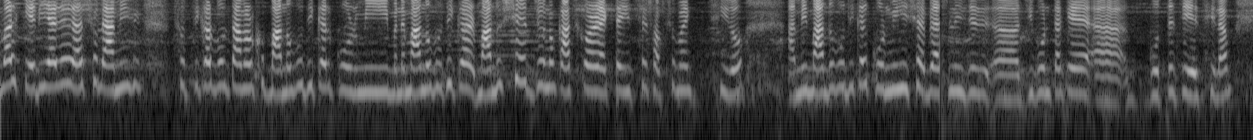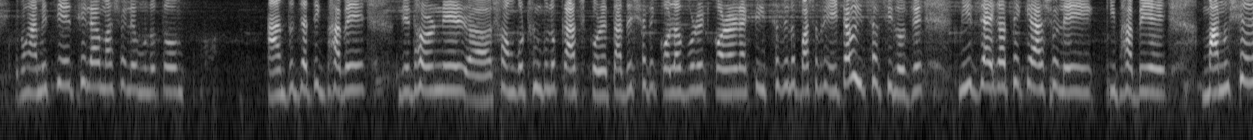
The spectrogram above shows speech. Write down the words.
আমার কেরিয়ারের আসলে আমি সত্যিকার বলতে আমার খুব মানবাধিকার কর্মী মানে মানবাধিকার, মানুষের জন্য কাজ করার একটা ইচ্ছে সবসময় ছিল। আমি মানবাধিকার কর্মী হিসাবে আসলে নিজের জীবনটাকে গড়তে চেয়েছিলাম এবং আমি চেয়েছিলাম আসলে মূলত আন্তর্জাতিকভাবে যে ধরনের সংগঠনগুলো কাজ করে তাদের সাথে কোলাবোরেট করার একটা ইচ্ছা ছিল। পাশাপাশি এটাও ইচ্ছা ছিল যে নিজ জায়গা থেকে আসলে কীভাবে মানুষের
